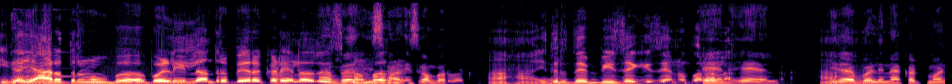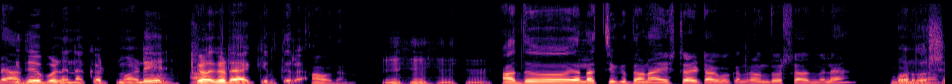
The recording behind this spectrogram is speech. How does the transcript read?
ಈಗ ಯಾರ ಹತ್ರನು ಬ- ಬಳ್ಳಿ ಇಲ್ಲ ಅಂದ್ರೆ ಬೇರೆ ಕಡೆ ಎಲ್ಲಾದ್ರೂ ಹಾ, ಇಸ್ಕೊಂಡ್ ಬರ ಇಸ್ಕೊಂಡ್- ಇಸ್ಕೊಂಡ್ ಬರ್ಬೇಕು. ಹಾ ಹಾ. ಇದ್ರದ್ದೇ ಬೀಜ ಗೀಜ ಏನು ಬರಲ್ಲ. ಏನಿಲ್ಲ. ಇದೇ ಬಳ್ಳಿನ ಕಟ್ ಮಾಡಿ ಅದೇ ಬಳ್ಳಿನ ಕಟ್ ಮಾಡಿ. ಕೆಳಗಡೆ ಹಾಕಿರ್ತೀರ. ಹೌದಾ. ಹ್ಮ್ ಹ್ಮ್ ಹ್ಮ್ ಹ್ಮ್. ಅದು ಎಲ್ಲ ಚಿಕ್ಕದಣ ಇಷ್ಟ ಹೈಟ್ ಆಗ್ಬೇಕಂದ್ರೆ ಒಂದ್ ವರ್ಷ ಆದ್ಮೇಲೆ ಒಂದ್ ವರ್ಷ.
